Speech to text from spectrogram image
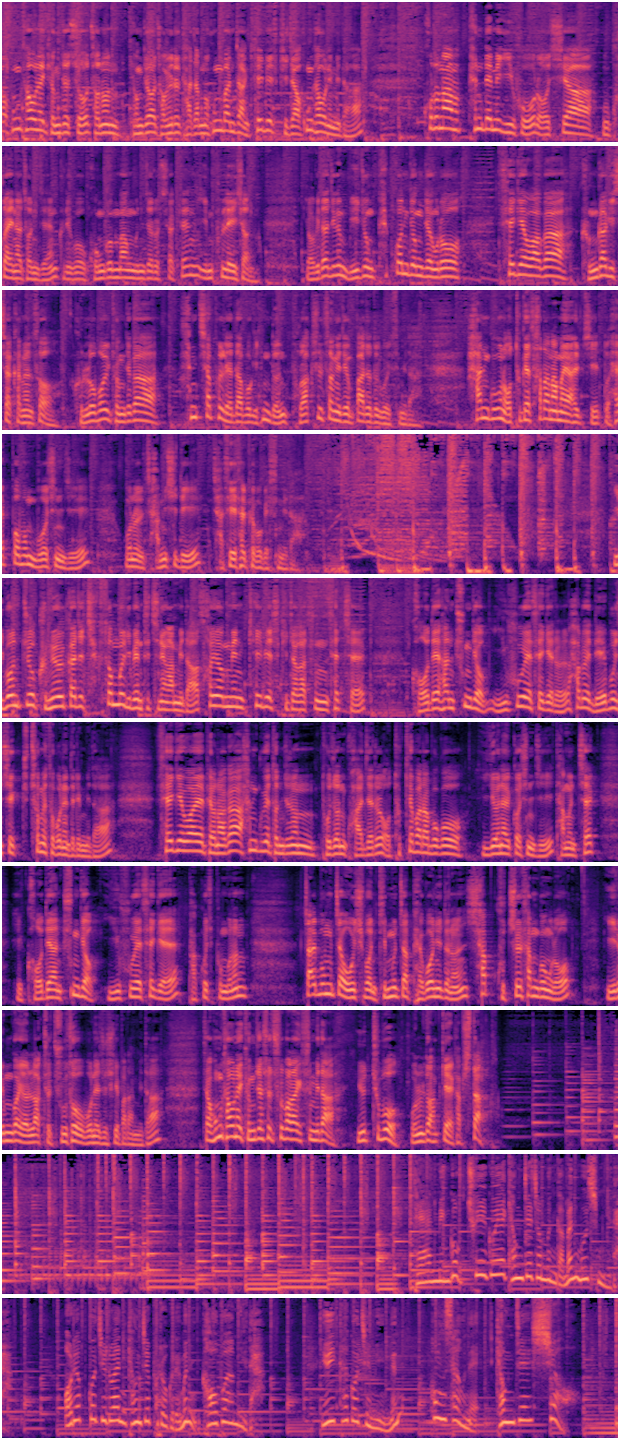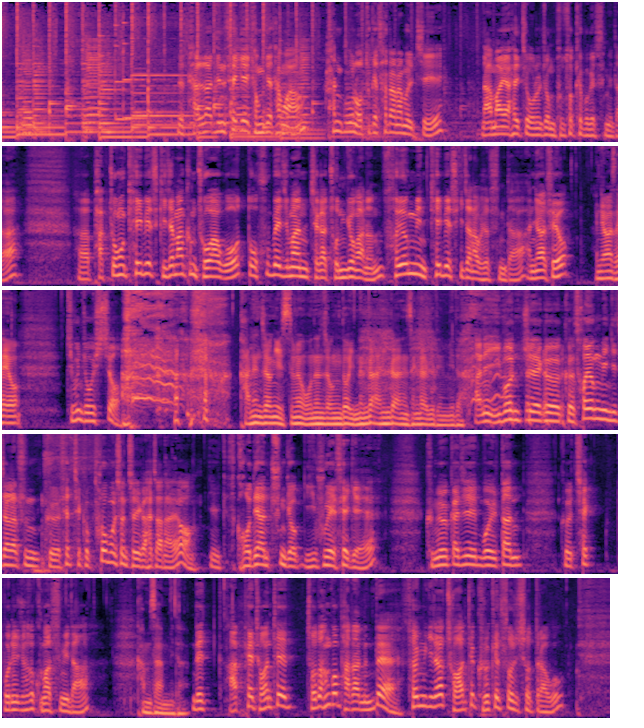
안녕하십니까. 홍사원의 경제쇼. 저는 경제와 정의를 다잡는 홍반장 KBS 기자 홍사원입니다. 코로나 팬데믹 이후 러시아 우크라이나 전쟁 그리고 공급망 문제로 시작된 인플레이션 여기다 지금 미중 패권 경쟁으로 세계화가 금가기 시작하면서 글로벌 경제가 한 치 앞을 내다보기 힘든 불확실성에 지금 빠져들고 있습니다. 한국은 어떻게 살아남아야 할지 또 해법은 무엇인지 오늘 잠시 뒤 자세히 살펴보겠습니다. 이번 주 금요일까지 책 선물 이벤트 진행합니다. 서영민 KBS 기자가 쓴 새 책 거대한 충격 이후의 세계를 하루에 네 분씩 추첨해서 보내드립니다. 세계화의 변화가 한국에 던지는 도전 과제를 어떻게 바라보고 이겨낼 것인지 담은 책 거대한 충격 이후의 세계 받고 싶은 분은 짧은 문자 50원, 긴 문자 100원이 드는 샵 9730으로 이름과 연락처, 주소 보내주시기 바랍니다. 자, 홍사원의 경제쇼 출발하겠습니다. 유튜브 오늘도 함께 갑시다. 대한민국 최고의 경제 전문가만 모십니다. 어렵고 지루한 경제 프로그램은 거부합니다. 유익하고 재미있는 홍사운의 경제쇼. 네, 달라진 세계 경제 상황, 한국은 어떻게 살아남을지 남아야 할지 오늘 좀 분석해 보겠습니다. 아, 박종훈 KBS 기자만큼 좋아하고 또 후배지만 제가 존경하는 서영민 KBS 기자 나오셨습니다. 안녕하세요. 안녕하세요. 기분 좋으시죠? 가는 정이 있으면 오는 정도 있는 거 아닌가 하는 생각이 듭니다. 아니 이번 주에 그, 그 서영민 기자가 쓴 그 새 책 그 프로모션 저희가 하잖아요. 거대한 충격 이후의 세계. 금요일까지 뭐 일단 그 책 보내주셔서 고맙습니다. 감사합니다. 근데 앞에 저한테 저도 한 권 받았는데 서영민 기자가 저한테 그렇게 써주셨더라고.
